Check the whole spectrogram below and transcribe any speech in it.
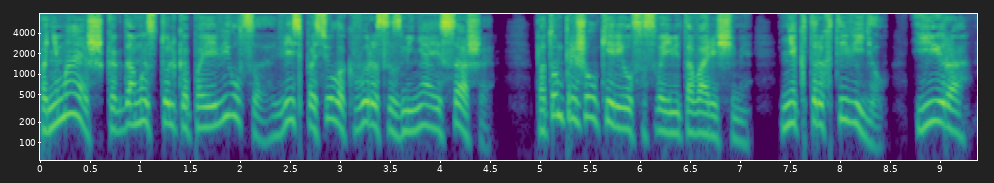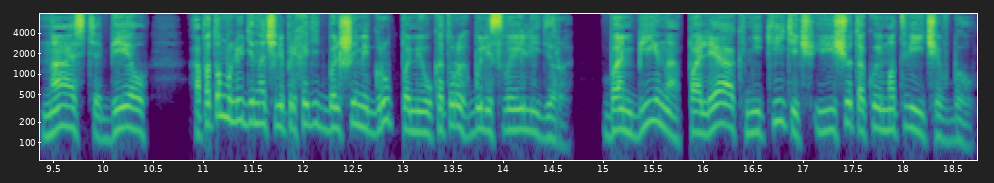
Понимаешь, когда мы столько появился, весь поселок вырос из меня и Саши. Потом пришел Кирилл со своими товарищами. Некоторых ты видел. Ира, Настя, Бел. А потом люди начали приходить большими группами, у которых были свои лидеры. Бомбина, Поляк, Никитич и еще такой Матвейчев был.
